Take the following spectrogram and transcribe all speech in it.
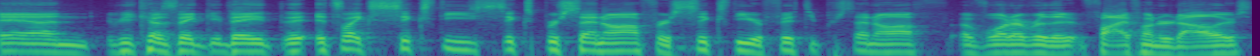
And because they they it's like 66% off or 60 or 50% off of whatever the $500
